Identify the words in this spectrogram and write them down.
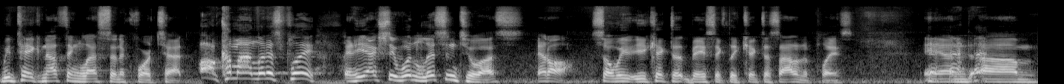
We'd take nothing less than a quartet. Oh, come on, let us play. And he actually wouldn't listen to us at all. So we, he kicked basically kicked us out of the place. And um,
